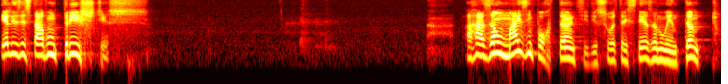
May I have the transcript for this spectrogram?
Eles estavam tristes A razão mais importante de sua tristeza, no entanto,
